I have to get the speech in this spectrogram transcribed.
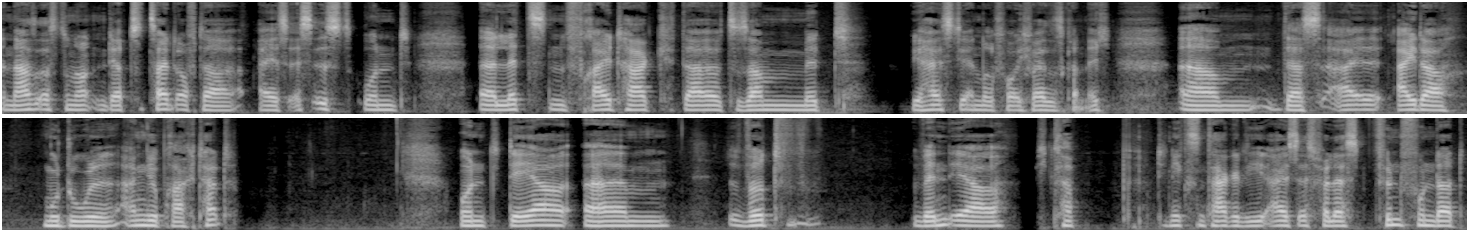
NASA-Astronauten, der zurzeit auf der ISS ist und äh, letzten Freitag da zusammen mit, wie heißt die andere Frau, ich weiß es gerade nicht, ähm, das AIDA-Modul angebracht hat. Und der ähm, wird, wenn er, ich glaube, die nächsten Tage die ISS verlässt, 500,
